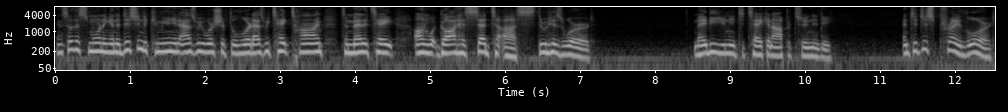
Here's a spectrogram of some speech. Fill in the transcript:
And so this morning, in addition to communion, as we worship the Lord, as we take time to meditate on what God has said to us through His Word, maybe you need to take an opportunity and to just pray, Lord,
